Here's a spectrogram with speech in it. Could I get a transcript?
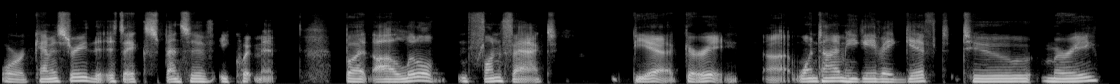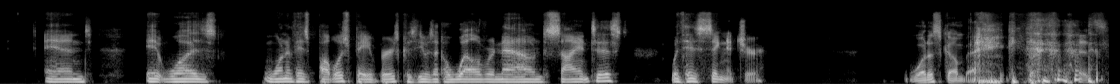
or chemistry, it's expensive equipment. But a little fun fact: Pierre Curie. Uh, one time, he gave a gift to Marie, and it was one of his published papers because he was like a well-renowned scientist with his signature. What a scumbag. that's,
